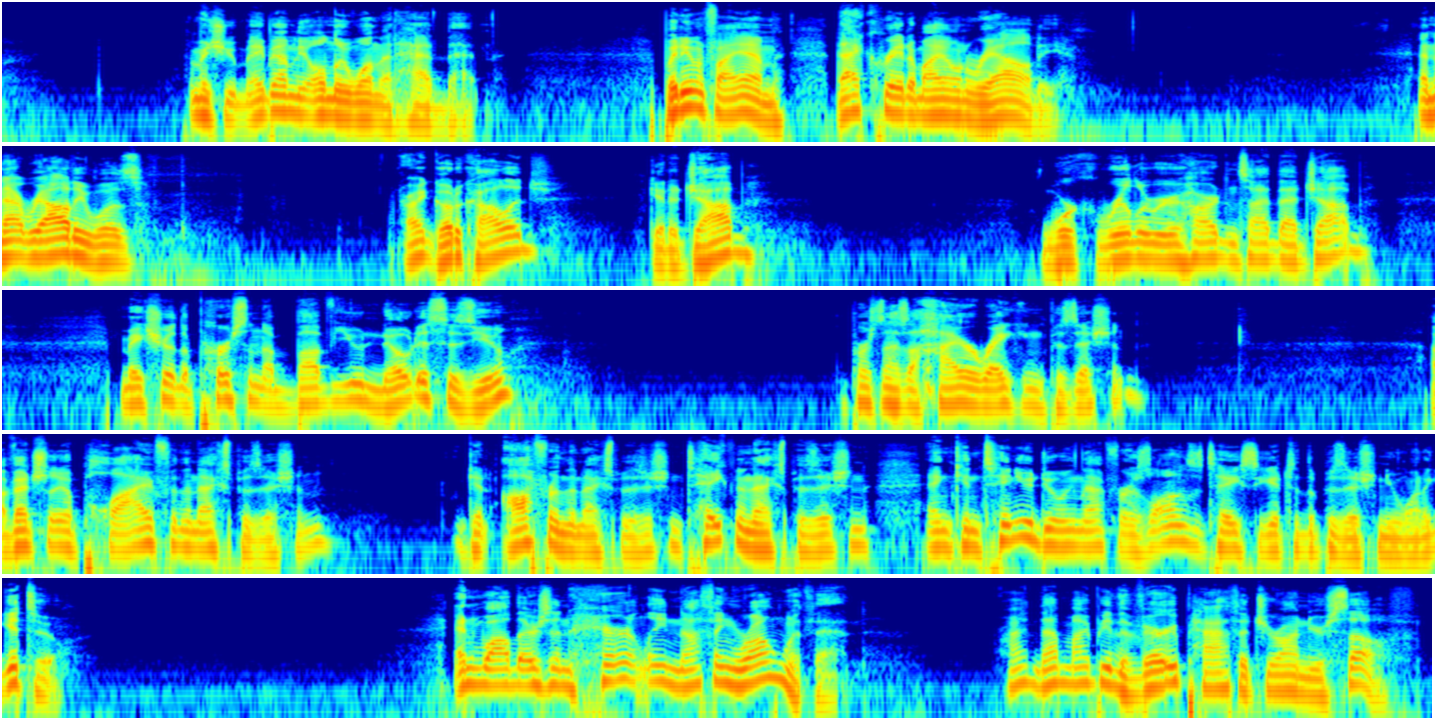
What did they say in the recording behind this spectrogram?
I mean, shoot, maybe I'm the only one that had that. But even if I am, that created my own reality. And that reality was all right, go to college, get a job, work really, really hard inside that job, make sure the person above you notices you, the person has a higher ranking position, eventually apply for the next position, get offered the next position, take the next position, and continue doing that for as long as it takes to get to the position you want to get to. And while there's inherently nothing wrong with that, right? That might be the very path that you're on yourself.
